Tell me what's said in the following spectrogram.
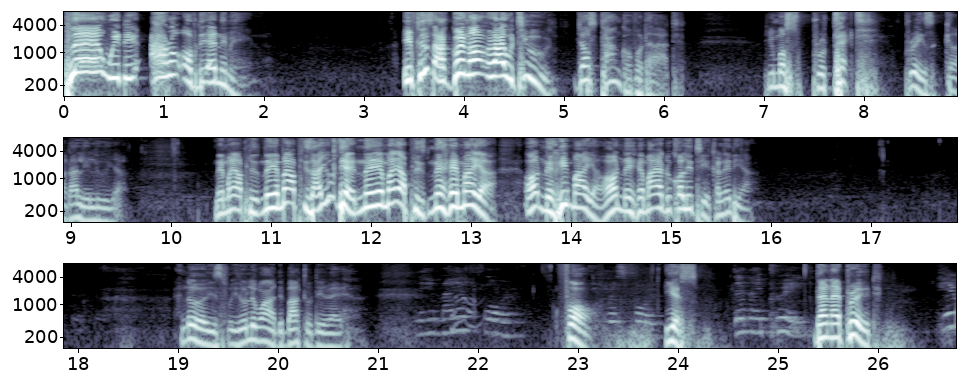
play with the arrow of the enemy. If things are going on right with you, just thank God for that. You must protect. Praise God. Hallelujah. Nehemiah, please. Nehemiah, please. Are you there? Nehemiah, please. Nehemiah. Or Nehemiah. Or Nehemiah, do call it here, Canadian. No, know it's the only one at the back today, right? Nehemiah 4. Four. Verse 4. Yes. Then I prayed. Then I prayed. Hear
